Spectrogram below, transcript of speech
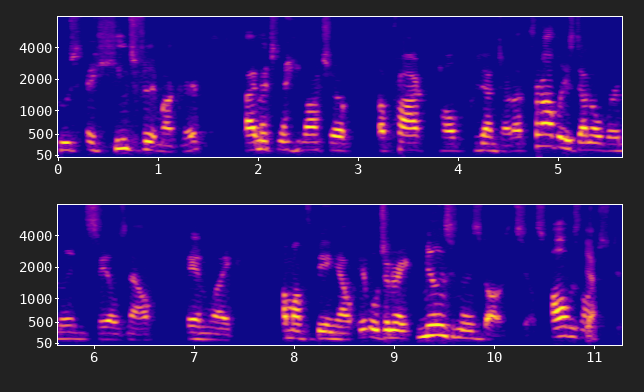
who's a huge affiliate marketer, I mentioned that he launched a, a product called Presentar that probably has done over a million in sales now in like a month of being out, it will generate millions and millions of dollars in sales. All of his launches yeah.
